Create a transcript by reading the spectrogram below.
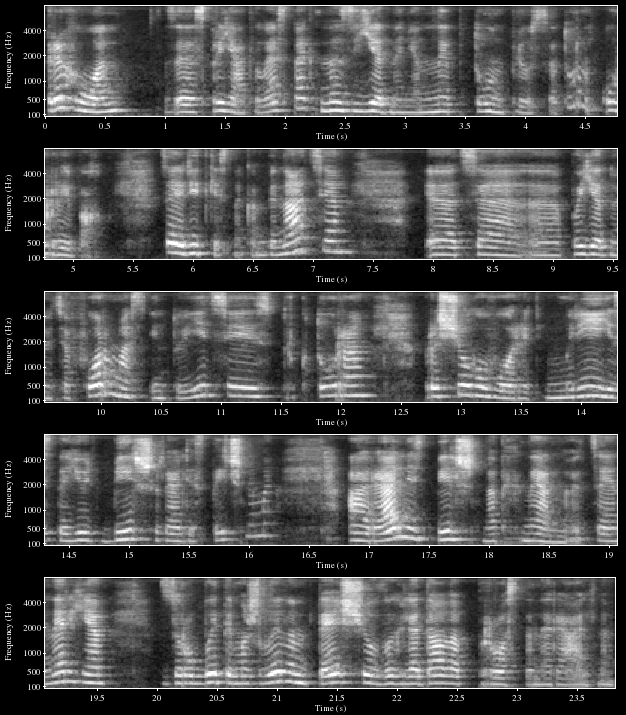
Тригон сприятливий аспект на з'єднання Нептун плюс Сатурн у рибах. Це рідкісна комбінація, е, це е, поєднується форма з інтуїцією, структура, про що говорить? Мрії стають більш реалістичними, а реальність більш натхненною. Це енергія зробити можливим те, що виглядало просто нереальним.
